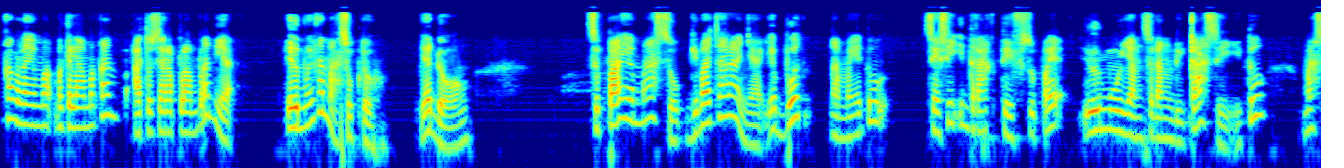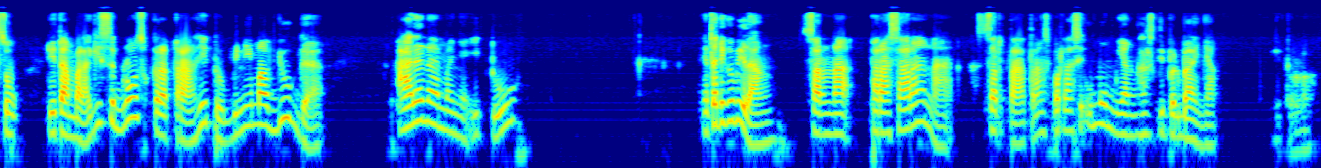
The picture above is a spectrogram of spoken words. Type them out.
Kan makin lama kan atau secara pelan-pelan ya ilmunya kan masuk tuh. Ya dong. Supaya masuk gimana caranya? Ya buat namanya itu sesi interaktif supaya ilmu yang sedang dikasih itu masuk. Ditambah lagi sebelum masuk ke itu minimal juga ada namanya itu ya tadi gue bilang sarana prasarana serta transportasi umum yang harus diperbanyak gitu loh.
